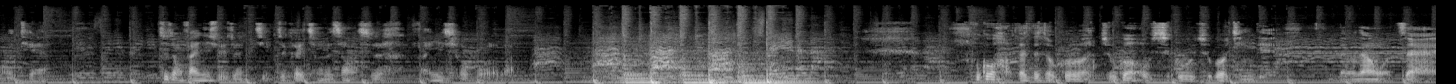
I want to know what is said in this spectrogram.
我天，这种翻译水准简直可以称得上是翻译车祸了吧！不过好在这首歌足够 old school，足够经典，能让我在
